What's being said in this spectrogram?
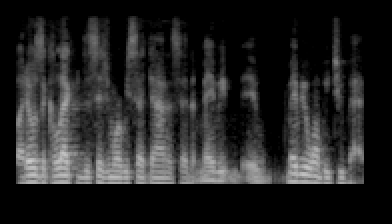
But it was a collective decision where we sat down and said that maybe it, maybe it won't be too bad.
